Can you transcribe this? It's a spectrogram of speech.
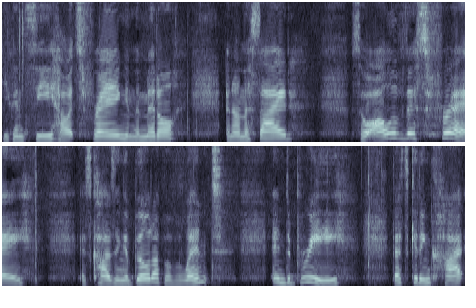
you can see how it's fraying in the middle and on the side. So all of this fray is causing a buildup of lint and debris that's getting caught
